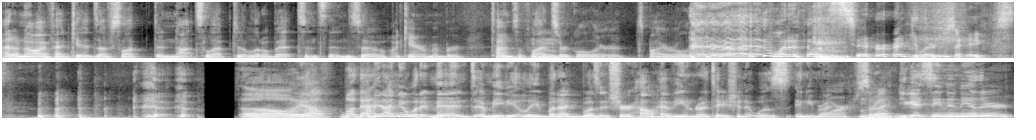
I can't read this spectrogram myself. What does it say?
I don't know. I've had kids. I've slept and not slept a little bit since then, so I can't remember. Time's a Mm-hmm. flat circle or a spiral. Or whatever. what are those irregular shapes? Oh, Well, yeah. well, well, that I mean, I knew what it meant immediately, but I wasn't sure how heavy in rotation it was anymore. So right. You guys seen any other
